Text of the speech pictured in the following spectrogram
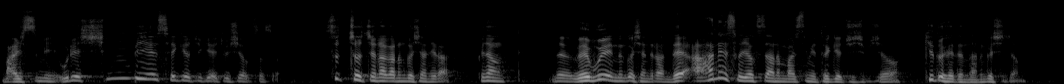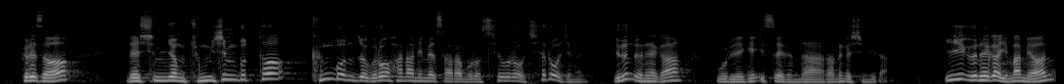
말씀이 우리의 신비에 새겨지게 해 주시옵소서. 스쳐 지나가는 것이 아니라 그냥 내 외부에 있는 것이 아니라 내 안에서 역사하는 말씀이 되게 해 주십시오. 기도해야 된다는 것이죠. 그래서 내 심령 중심부터 근본적으로 하나님의 사람으로 새로 새로워지는 이런 은혜가 우리에게 있어야 된다라는 것입니다. 이 은혜가 임하면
